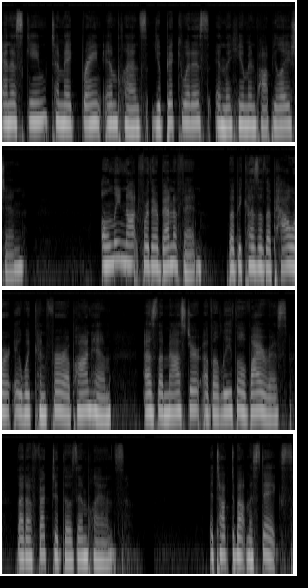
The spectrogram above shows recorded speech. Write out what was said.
and a scheme to make brain implants ubiquitous in the human population. Only not for their benefit, but because of the power it would confer upon him as the master of a lethal virus that affected those implants. It talked about mistakes,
